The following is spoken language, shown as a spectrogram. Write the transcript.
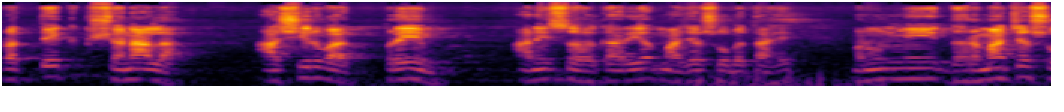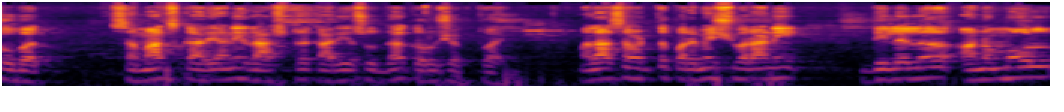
प्रत्येक क्षणाला आशीर्वाद प्रेम आणि सहकार्य माझ्यासोबत आहे. म्हणून मी धर्माच्या सोबत समाजकार्य आणि राष्ट्रकार्यसुद्धा करू शकतो आहे. मला असं वाटतं परमेश्वराने दिलेलं अनमोल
